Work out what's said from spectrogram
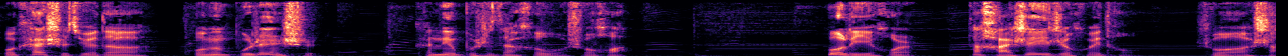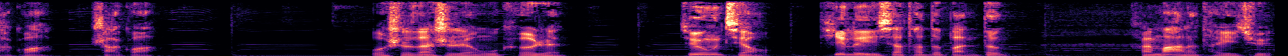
我开始觉得我们不认识，肯定不是在和我说话。过了一会儿，他还是一直回头说：“傻瓜，傻瓜”。我实在是忍无可忍，就用脚踢了一下他的板凳。还骂了他一句：“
